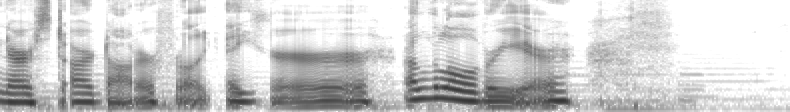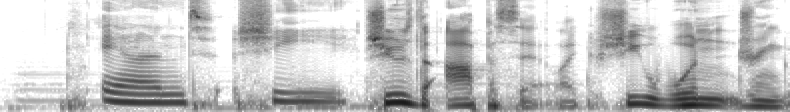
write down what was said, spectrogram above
nursed our daughter for like a year, a little over a year. And she She was the opposite. Like she wouldn't drink.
